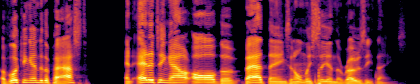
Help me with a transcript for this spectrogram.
of looking into the past and editing out all the bad things and only seeing the rosy things.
